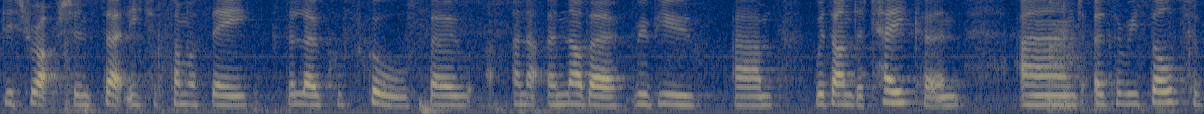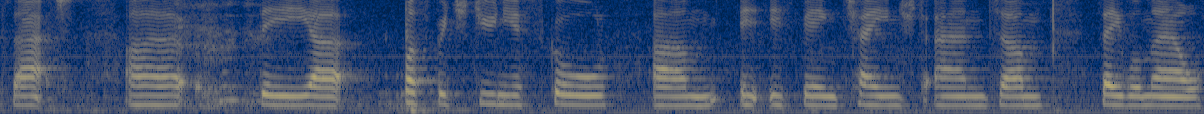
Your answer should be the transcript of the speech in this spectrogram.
disruption, certainly to some of the, the local schools. So an, another review um, was undertaken, and as a result of that, uh, the uh, Busbridge Junior School um, is being changed and um, they will now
